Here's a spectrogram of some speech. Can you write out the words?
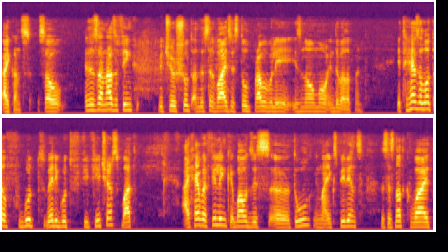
icons. So this is another thing which you should understand why this tool probably is no more in development. It has a lot of good very good features but I have a feeling about this uh, tool in my experience this is not quite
